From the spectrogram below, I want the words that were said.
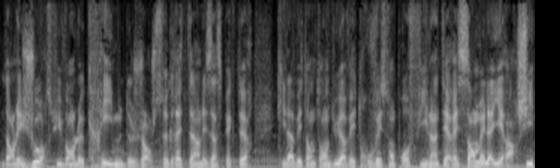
dans les jours suivant le crime de Georges Segretin. Les inspecteurs qui l'avaient entendu avaient trouvé son profil intéressant, mais la hiérarchie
